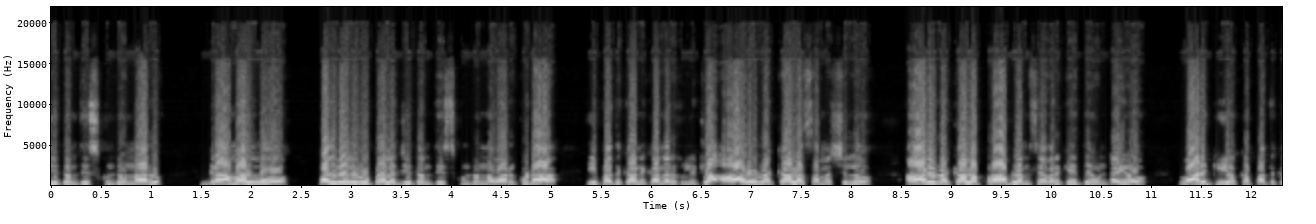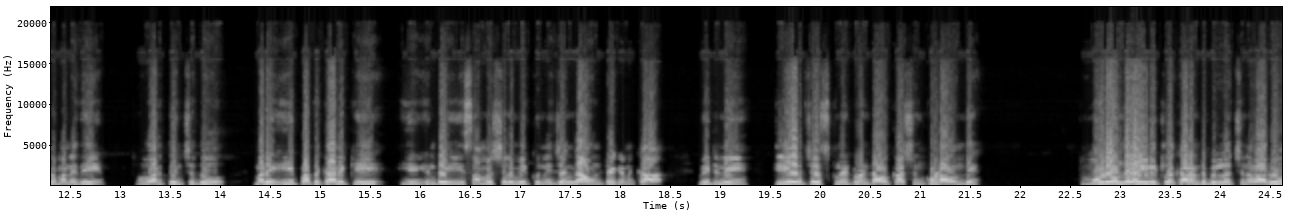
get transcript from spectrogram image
జీతం తీసుకుంటున్నారు గ్రామాల్లో పదివేల రూపాయల జీతం తీసుకుంటున్న వారు కూడా ఈ పథకానికి అనర్హులు. ఇట్లా ఆరు రకాల సమస్యలు ఆరు రకాల ప్రాబ్లమ్స్ ఎవరికైతే ఉంటాయో వారికి యొక్క పథకం అనేది వర్తించదు. మరి ఈ పథకానికి ఈ అంటే ఈ సమస్యలు మీకు నిజంగా ఉంటే కనుక వీటిని క్లియర్ చేసుకునేటువంటి అవకాశం కూడా ఉంది. మూడు వందల యూనిట్ల కరెంటు బిల్లు వచ్చిన వారు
